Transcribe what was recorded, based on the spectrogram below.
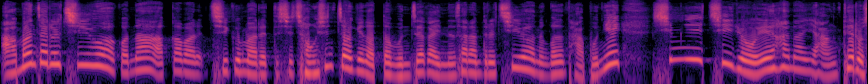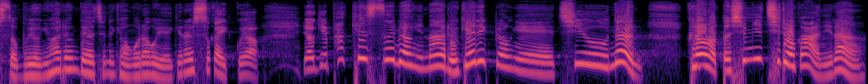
암 환자를 치유하거나 아까 말 지금 말했듯이 정신적인 어떤 문제가 있는 사람들을 치유하는 것은 다분히 심리 치료의 하나의 양태로서 무용이 활용되어지는 경우라고 얘기를 할 수가 있고요. 여기에 파킨스병이나 류게릭병의 치유는 그런 어떤 심리 치료가 아니라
